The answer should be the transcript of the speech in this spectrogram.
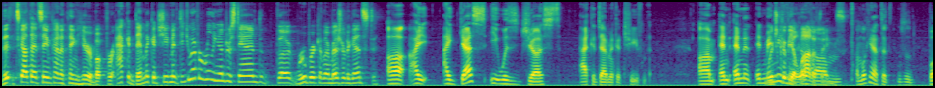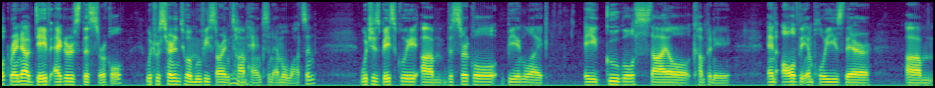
It's got that same kind of thing here, but for academic achievement, did you ever really understand the rubric that they're measured against? uh i i guess it was just academic achievement um and and it, it made Which me could be a lot of um, things. i'm looking at the, the book right now dave eggers the circle which was turned into a movie starring tom Hmm. hanks and emma watson which is basically um, the circle being like a google style company and all of the employees there um,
